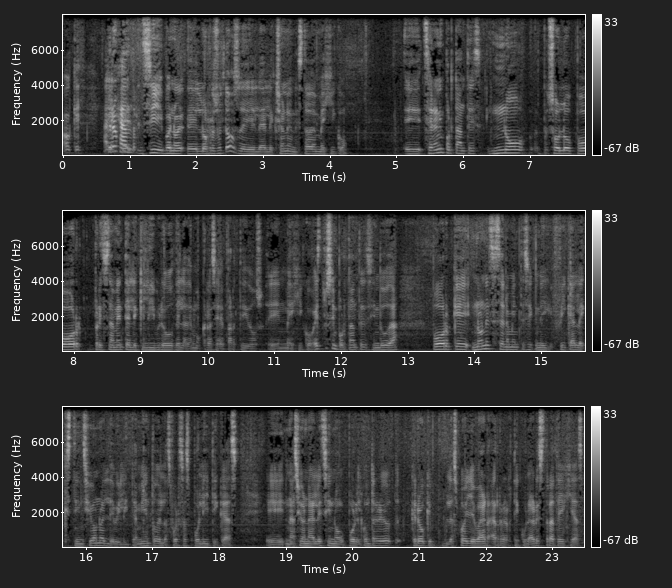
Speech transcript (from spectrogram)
Ok. Alejandro. que, sí, bueno, eh, los resultados de la elección en Estado de México eh, serán importantes no solo por precisamente el equilibrio de la democracia de partidos en México. Esto es importante sin duda porque no necesariamente significa la extinción o el debilitamiento de las fuerzas políticas eh, nacionales, sino por el contrario, creo que las puede llevar a rearticular estrategias,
